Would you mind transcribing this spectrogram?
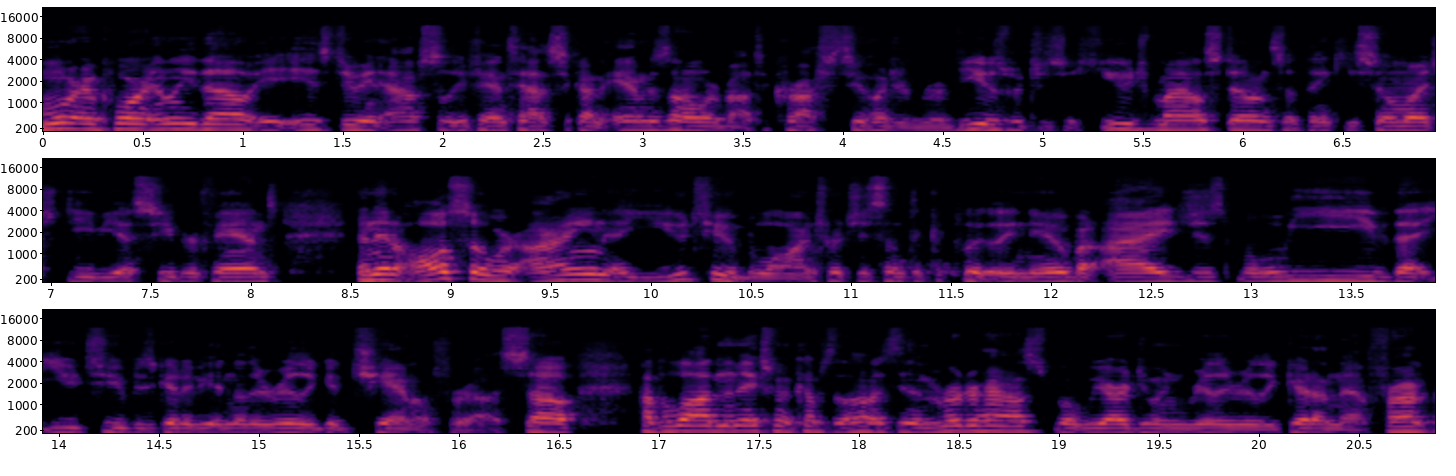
More importantly, though, it is doing absolutely fantastic on Amazon. We're about to cross 200 reviews, which is a huge milestone. So thank you so much, DBS super fans. And then also, we're eyeing a YouTube launch, which is something completely new. But I just believe that YouTube is going to be another really good channel for us. So have a lot in the mix when it comes to the Haunted in the Murder House, but we are doing really, really good on that front.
